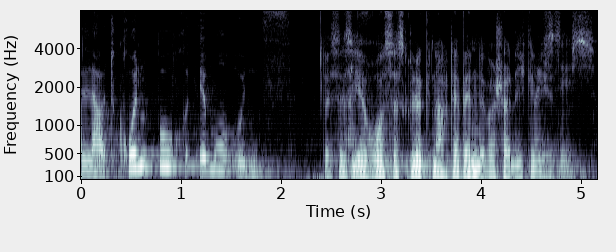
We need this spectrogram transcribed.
laut Grundbuch immer uns. Das ist Ihr großes Glück nach der Wende wahrscheinlich gewesen. Richtig,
